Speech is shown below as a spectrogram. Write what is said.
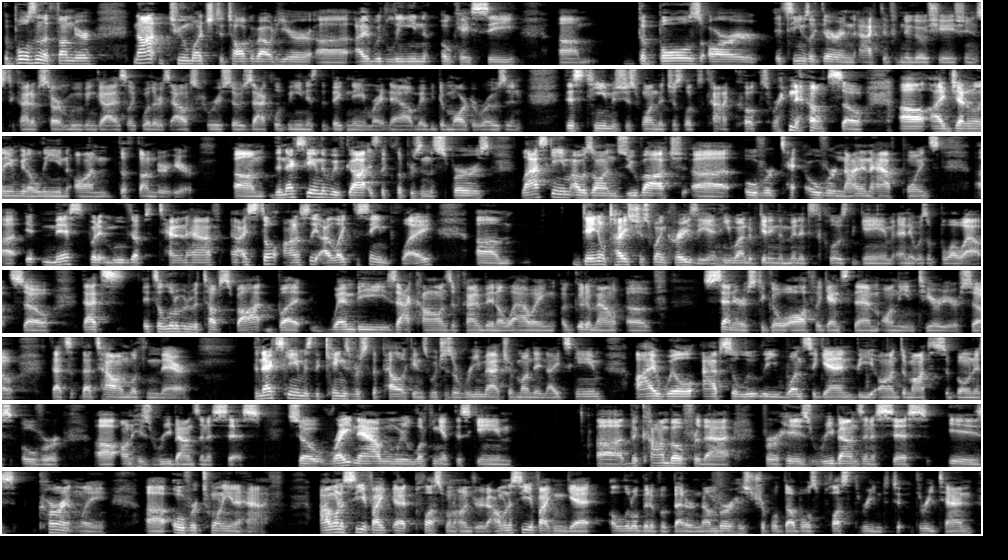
The Bulls and the Thunder, not too much to talk about here. Uh, I would lean OKC. Um, the Bulls are, it seems like they're in active negotiations to kind of start moving guys, like whether it's Alex Caruso, Zach LaVine is the big name right now, maybe DeMar DeRozan. This team is just one that just looks kind of cooked right now. So uh, I generally am going to lean on the Thunder here. Um, the next game that we've got is the Clippers and the Spurs. Last game I was on Zubac uh, over over nine and a half points. Uh, it missed, but it moved up to ten and a half. I still honestly I like the same play. Um, Daniel Theis just went crazy and he wound up getting the minutes to close the game, and it was a blowout. So that's it's a little bit of a tough spot, but Wemby, Zach Collins have kind of been allowing a good amount of centers to go off against them on the interior. So that's that's how I'm looking there. The next game is the Kings versus the Pelicans, which is a rematch of Monday night's game. I will absolutely once again be on Domantas Sabonis over uh, on his rebounds and assists. So right now, when we're looking at this game, uh, the combo for that for his rebounds and assists is currently uh, over 20 and a half. I want to see if I get plus 100. I want to see if I can get a little bit of a better number. His triple doubles plus three, 310.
